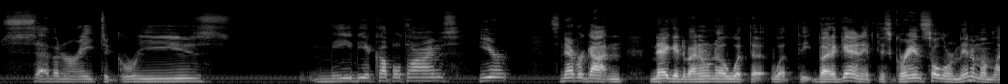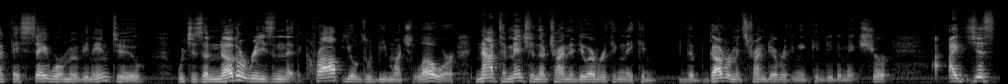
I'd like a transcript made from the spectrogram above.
seven or eight degrees, maybe a couple times here. It's never gotten negative. I don't know what the what the but again, if this grand solar minimum like they say we're moving into, which is another reason that the crop yields would be much lower, not to mention they're trying to do everything they can the government's trying to do everything it can do to make sure I just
